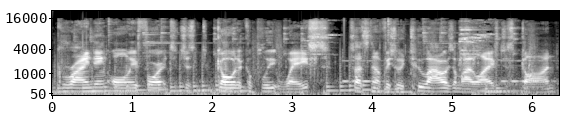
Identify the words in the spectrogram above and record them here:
grinding only for it to just go to complete waste. So that's now officially two hours of my life just gone.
